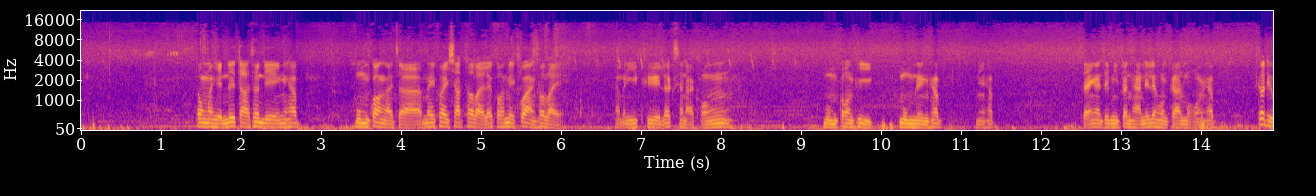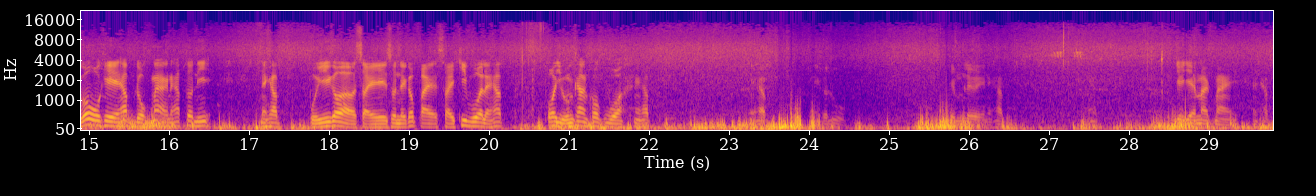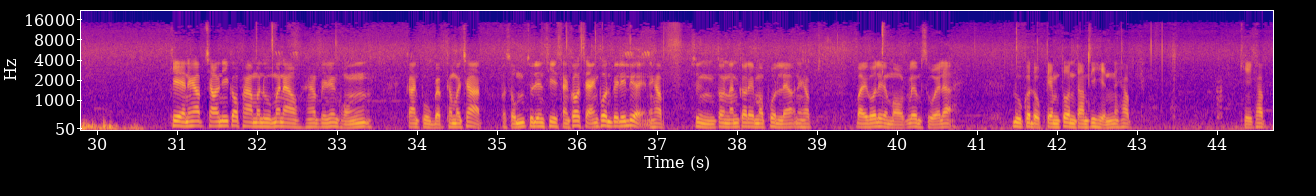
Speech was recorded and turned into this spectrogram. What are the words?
ต้องมาเห็นด้วยตาตนเองนะครับ มุมกล้องอาจจะไม่ค่อยชัดเท่าไหร่แล้วก็ไม่กว้างเท่าไหร่อันนี้คือลักษณะของมุมกล้องที่อีกมุมหนึ่งครับนี่ครับแสงอาจจะมีปัญหาในเรื่องของการมองครับ ก็ถือว่าโอเคครับดกมากนะครับต้นนี้นะครับ ปุ๋ยก็ใส่ส่วนใหญ่ก็ไปใส่ขี้วัวเลยครับเพราะอยู่ข้างๆคอกวัวนะครับนี่ครับ นี่ก็ลูก เลยนะครับ เยอะแยะมากมายนะครับโอเคนะครับเช้านี้ก็พามาดูมะนาวนะครับในเรื่องของการปลูกแบบธรรมชาติ ผสมจุลินทรีย์สังเคราะห์แสงพ่นไปเรื่อยๆนะครับซึ่งต้นนั้นก็ได้มาพ่นแล้วนะครับ ใบก็เริ่มออกเริ่มสวยแล้ว ลูกกระดกเต็มต้นตามที่เห็นนะครับโอเคครับ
